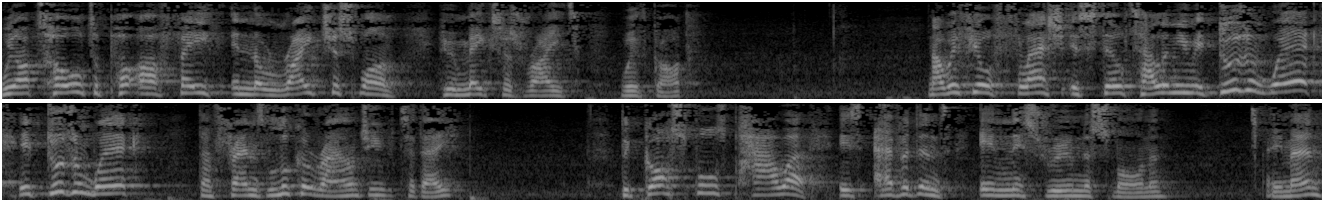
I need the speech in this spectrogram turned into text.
We are told to put our faith in the righteous one who makes us right with God. Now if your flesh is still telling you it doesn't work, it doesn't work, then friends, look around you today. The gospel's power is evident in this room this morning. Amen.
